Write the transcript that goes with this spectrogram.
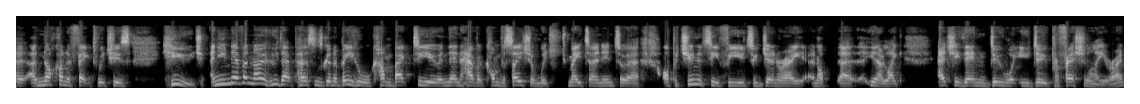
a, a knock-on effect, which is huge. And you never know who that person's going to be who will come back to you and then have a conversation, which may turn into an opportunity for you to generate an, uh, you know, like actually then do what you do professionally, right?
